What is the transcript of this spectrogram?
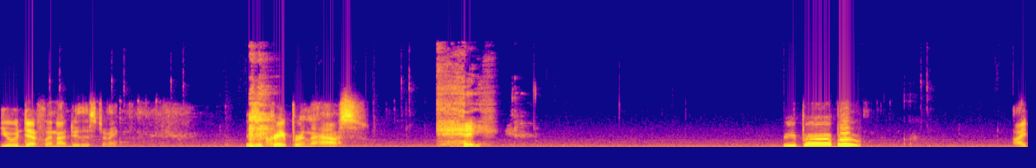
you would definitely not do this to me. There's a creeper in the house. Okay. Creeper, boo! I,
